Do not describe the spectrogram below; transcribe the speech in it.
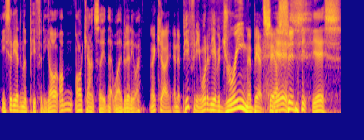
He said he had an epiphany. I, I'm, I can't see it that way, but anyway. okay, an epiphany. What did he have a dream about South Sydney? yes.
